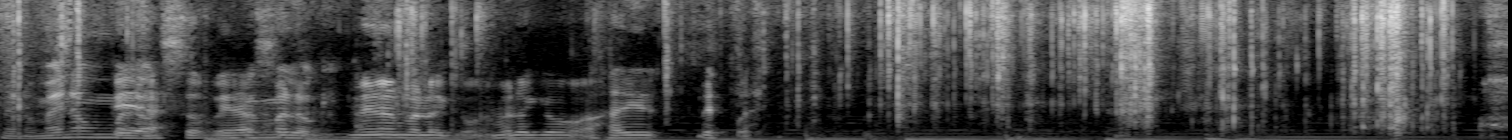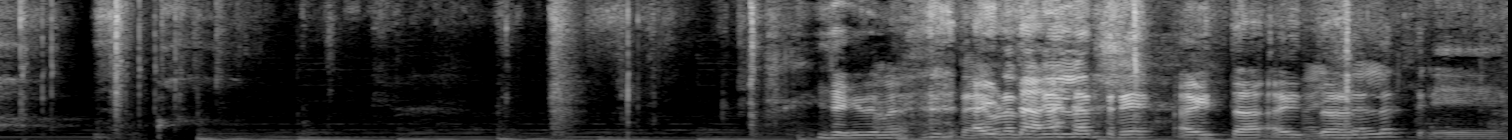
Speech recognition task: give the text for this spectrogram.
Menos, menos un malo. Un pedazo. malo. Menos malo que vamos a salir después. Ya que te me- Ahí Ahora está. la tres. Ahí está, ahí Ahí está. está la 3.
